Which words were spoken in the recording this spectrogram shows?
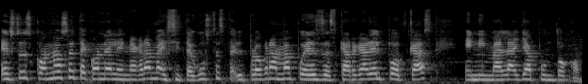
Esto es Conócete con el Enagrama y si te gusta este, el programa puedes descargar el podcast en himalaya.com.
